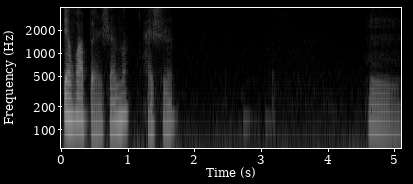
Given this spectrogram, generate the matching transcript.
变化本身吗？还是嗯。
